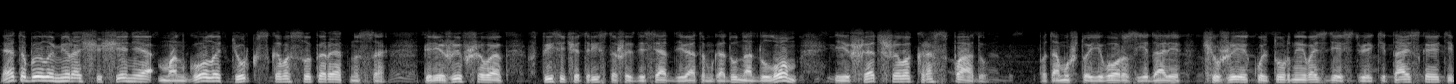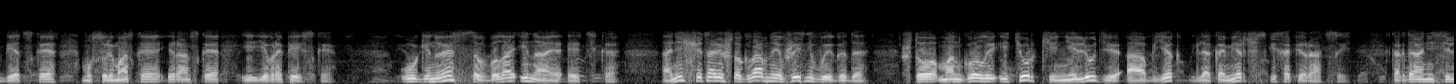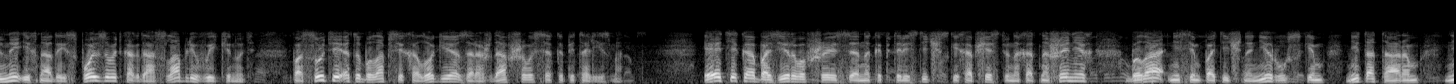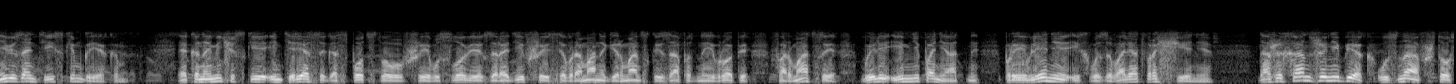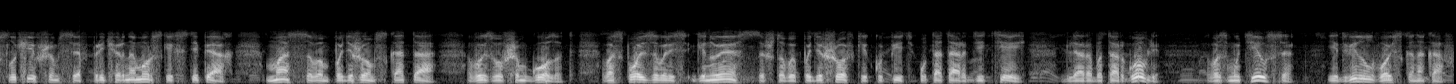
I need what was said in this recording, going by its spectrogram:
Это было мироощущение монголо-тюркского суперэтноса, пережившего в 1369 году надлом и шедшего к распаду потому что его разъедали чужие культурные воздействия – китайское, тибетское, мусульманское, иранское и европейское. У генуэзцев была иная этика. Они считали, что главное в жизни выгода, что монголы и тюрки не люди, а объект для коммерческих операций. Когда они сильны, их надо использовать, когда ослабли – выкинуть. По сути, это была психология зарождавшегося капитализма. Этика, базировавшаяся на капиталистических общественных отношениях, была несимпатична ни русским, ни татарам, ни византийским грекам. Экономические интересы, господствовавшие в условиях зародившейся в романо-германской Западной Европе формации, были им непонятны, проявления их вызывали отвращение – даже хан Женебек, узнав, что случившемся в причерноморских степях массовым падежом скота, вызвавшим голод, воспользовались генуэзцы, чтобы по дешевке купить у татар детей для работорговли, возмутился и двинул войско на Кафу.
